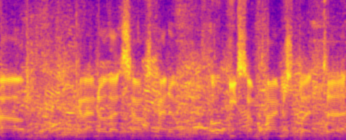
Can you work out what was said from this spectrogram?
Um, and I know that sounds kind of hokey sometimes, but uh,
